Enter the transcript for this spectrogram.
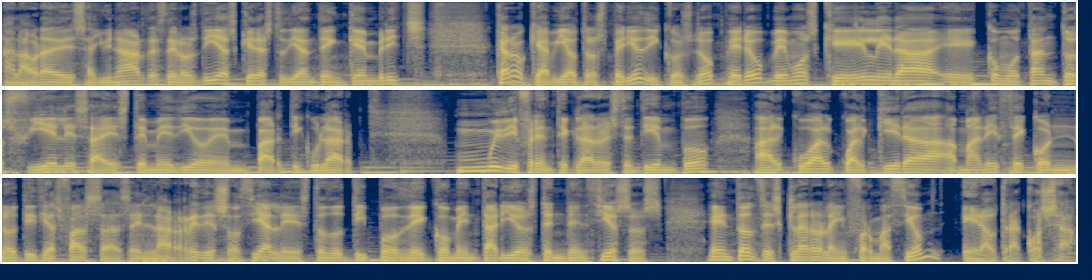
a la hora de desayunar, desde los días que era estudiante en Cambridge. Claro que había otros periódicos, ¿no? Pero vemos que él era eh, como tan fieles a este medio en particular. Muy diferente, claro, este tiempo al cual cualquiera amanece con noticias falsas en las redes sociales, todo tipo de comentarios tendenciosos. Entonces, claro, la información era otra cosa.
